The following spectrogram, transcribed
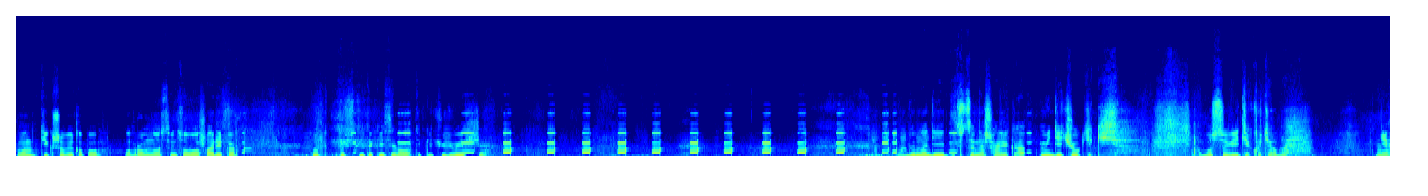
он тільки що викопав огромного свинцового шарика. Тут почти такий сигнал, тільки чуть вище. Будемо надіятися, що це не шарик, а мідячок якийсь. Або совєтик хоча б. Ні,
